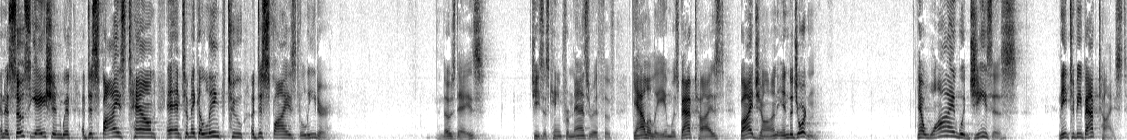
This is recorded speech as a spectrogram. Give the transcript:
an association with a despised town and, and to make a link to a despised leader. In those days, Jesus came from Nazareth of Galilee and was baptized by John in the Jordan. Now, why would Jesus need to be baptized?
